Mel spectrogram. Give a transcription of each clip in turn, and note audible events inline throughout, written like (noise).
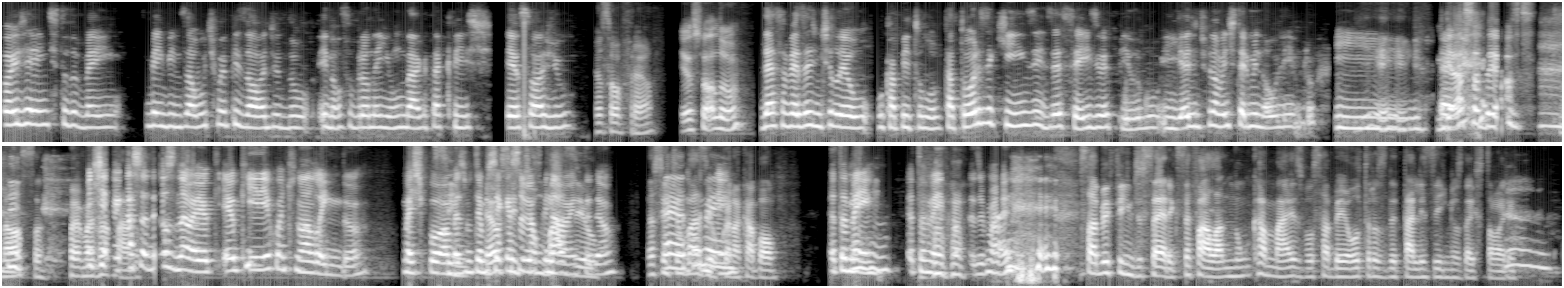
Oi, gente, tudo bem? Bem-vindos ao último episódio do E Não Sobrou Nenhum, da Agatha Christie. Eu sou a Ju. Eu sou o Fran. Eu sou a Lu. Dessa vez a gente leu o capítulo 14, 15, 16 e o epílogo. E a gente finalmente terminou o livro. E. É. Graças a Deus. Nossa, foi (laughs) mais Mentira, Graças a Deus, não. Eu, eu queria continuar lendo. Mas, tipo, Sim, ao mesmo tempo você quer saber um o final, vazio. entendeu? Eu senti é, um vazio também. quando acabou. Eu também, uhum. eu também, (laughs) é demais. Sabe fim de série que você fala, nunca mais vou saber outros detalhezinhos da história.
